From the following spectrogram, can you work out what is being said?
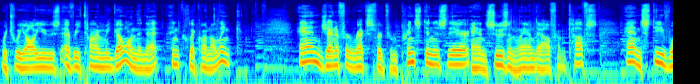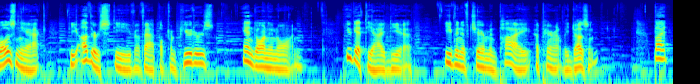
which we all use every time we go on the net and click on a link. And Jennifer Rexford from Princeton is there, and Susan Landau from Tufts, and Steve Wozniak, the other Steve of Apple Computers, and on and on. You get the idea, even if Chairman Pai apparently doesn't. But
